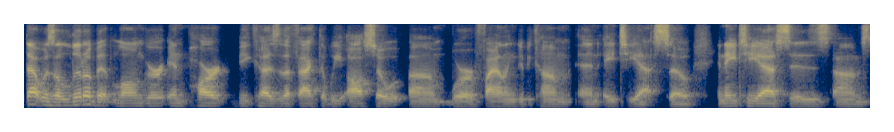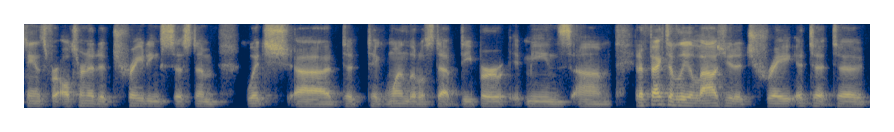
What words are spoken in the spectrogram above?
that was a little bit longer in part because of the fact that we also um, were filing to become an ATS. So an ATS is um, stands for Alternative Trading System, which uh, to take one little step deeper, it means um, it effectively allows you to trade to, to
